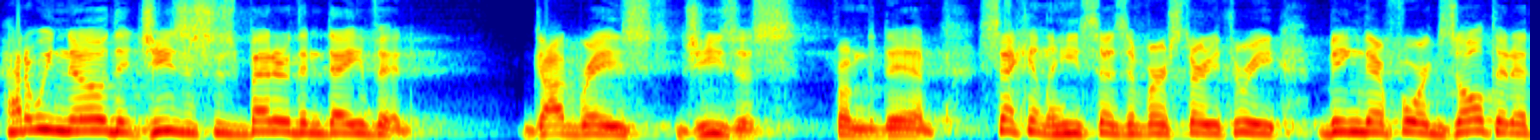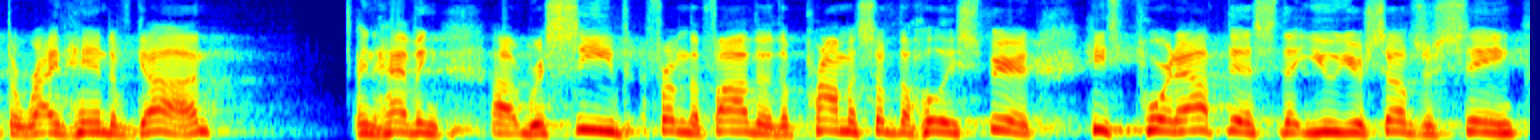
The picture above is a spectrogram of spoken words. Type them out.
How do we know that Jesus is better than David? God raised Jesus from the dead. Secondly, he says in verse 33 being therefore exalted at the right hand of God, and having uh, received from the Father the promise of the Holy Spirit, He's poured out this that you yourselves are seeing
